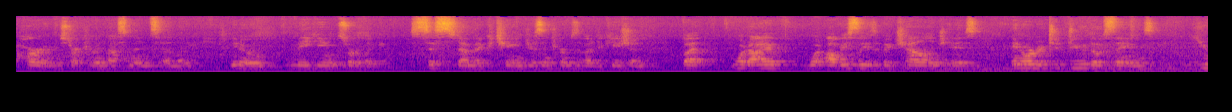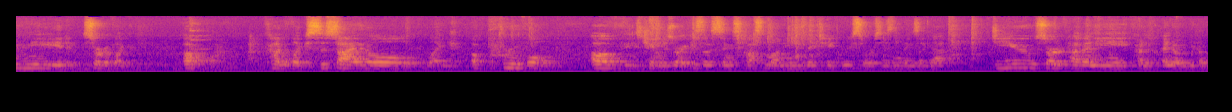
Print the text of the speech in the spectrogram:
hard infrastructure investments and like you know making sort of like systemic changes in terms of education. But what I've what obviously is a big challenge is in order to do those things, you need sort of like a kind of like societal like approval of these changes, right? Because those things cost money, they take resources and things like that. Do you sort of have any kind of? I know we don't.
